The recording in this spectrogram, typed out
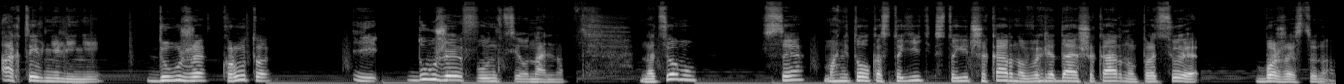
активні лінії. Дуже круто і дуже функціонально. На цьому все. Магнітолка стоїть, стоїть шикарно, виглядає шикарно, працює божественно.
